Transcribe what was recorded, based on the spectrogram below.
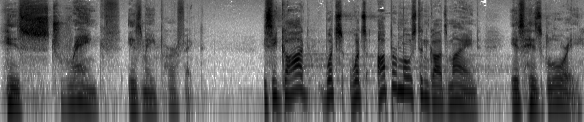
his strength is made perfect. You see, God, what's, what's uppermost in God's mind is his glory.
